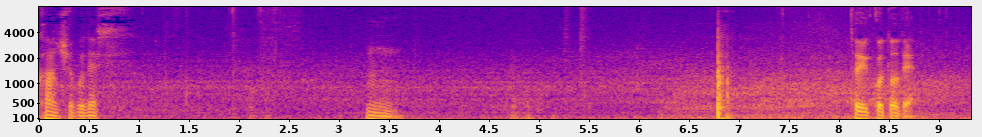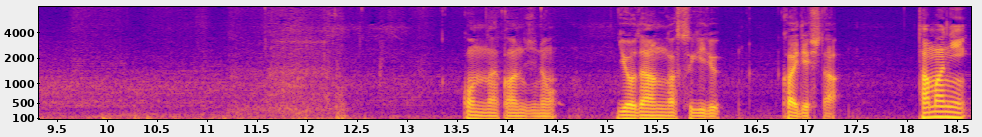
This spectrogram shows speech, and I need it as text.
完食です。うん。ということで。こんな感じの余談が過ぎる回でした。たまに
